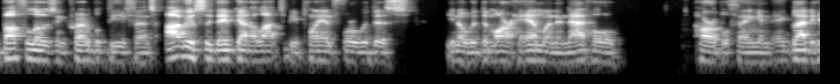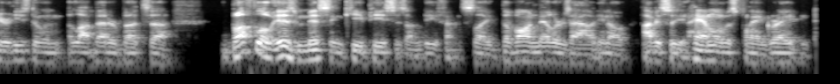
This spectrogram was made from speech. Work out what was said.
Buffalo's incredible defense. Obviously, they've got a lot to be planned for with this, you know, with Damar Hamlin and that whole horrible thing. And, and glad to hear he's doing a lot better. But uh, Buffalo is missing key pieces on defense. Like the Von Miller's out. You know, obviously Hamlin was playing great. And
